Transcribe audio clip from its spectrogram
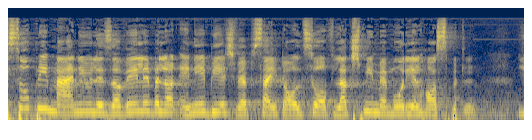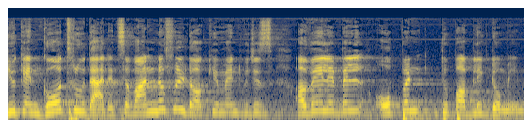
SOP manual is available on NABH website also of Lakshmi Memorial Hospital. You can go through that. It's a wonderful document which is available open to public domain.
